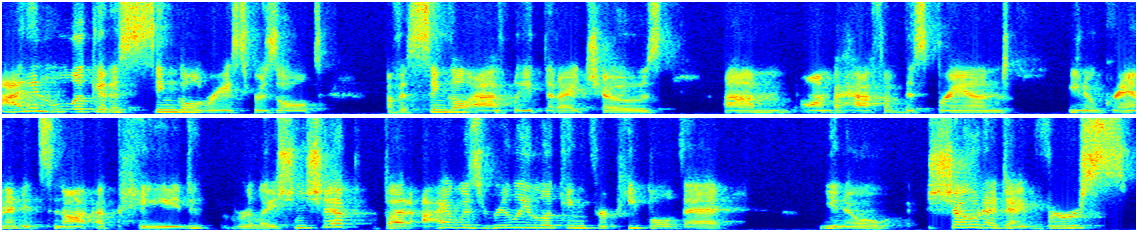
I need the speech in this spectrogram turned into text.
I didn't look at a single race result of a single athlete that I chose um, on behalf of this brand you know, granted, it's not a paid relationship, but I was really looking for people that, you know, showed a diverse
